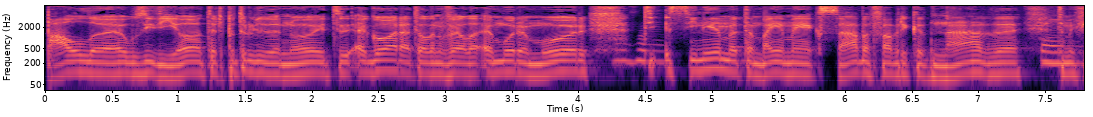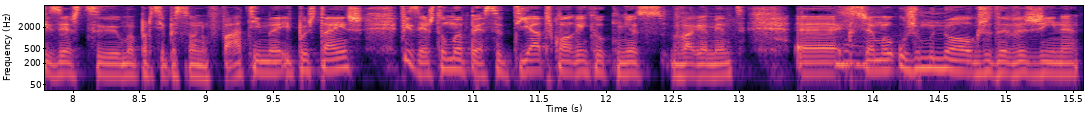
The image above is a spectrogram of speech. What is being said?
Paula, Os Idiotas, Patrulha da Noite, agora a telenovela Amor Amor, ti- cinema também, a Mãe é que sabe, a Fábrica de Nada. Também fizeste uma participação no Fátima e depois tens, fizeste uma peça de teatro com alguém que eu conheço vagamente, ah, que se chama Os Monólogos da Vagina.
